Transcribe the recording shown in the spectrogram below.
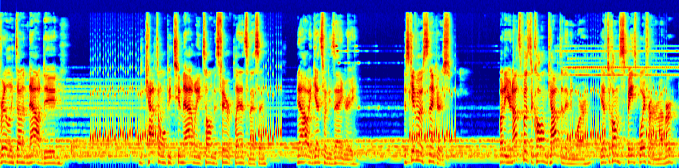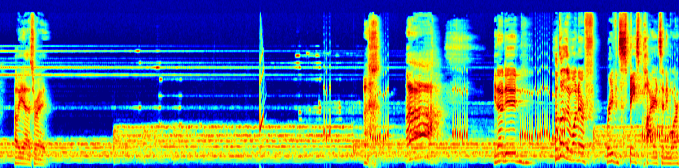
Really done it now, dude. The captain won't be too mad when you tell him his favorite planet's missing. You know how he gets when he's angry. Just give him a Snickers. Buddy, you're not supposed to call him captain anymore. You have to call him space boyfriend, remember? Oh yeah, that's right. Ugh. Ah! You know, dude, sometimes I wonder if we're even space pirates anymore.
